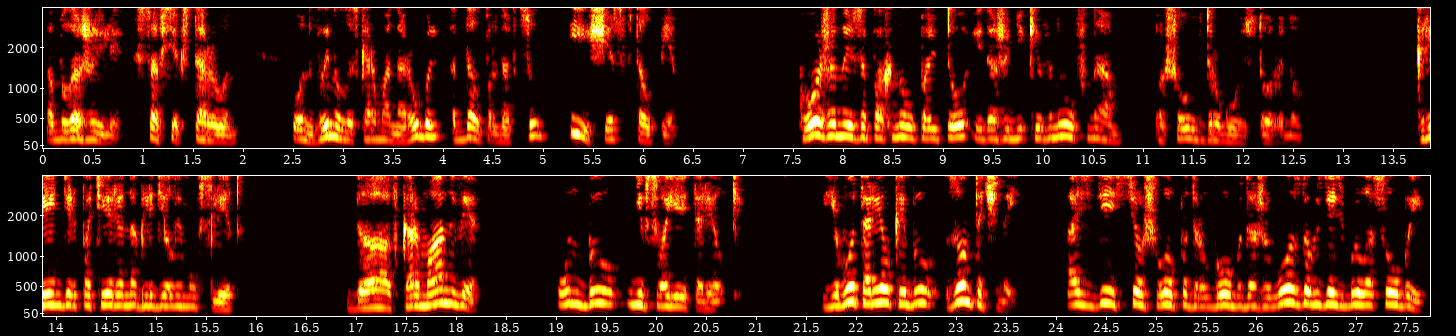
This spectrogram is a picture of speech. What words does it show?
Обложили со всех сторон. Он вынул из кармана рубль, отдал продавцу и исчез в толпе. Кожаный запахнул пальто и, даже не кивнув нам, пошел в другую сторону. Крендель потерянно глядел ему вслед. Да, в Карманове он был не в своей тарелке. Его тарелкой был зонточный, а здесь все шло по-другому, даже воздух здесь был особый,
